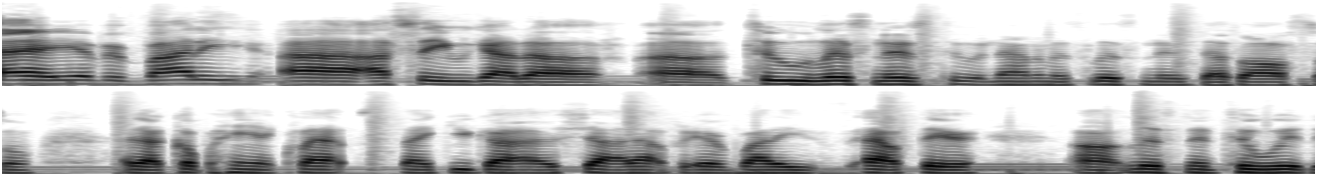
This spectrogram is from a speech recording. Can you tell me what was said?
Hey everybody, uh, I see we got uh, uh, two listeners, two anonymous listeners. That's awesome. I got a couple hand claps. Thank you guys. Shout out for everybody out there uh, listening to it.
